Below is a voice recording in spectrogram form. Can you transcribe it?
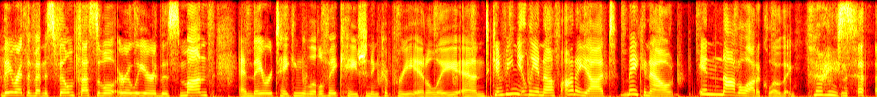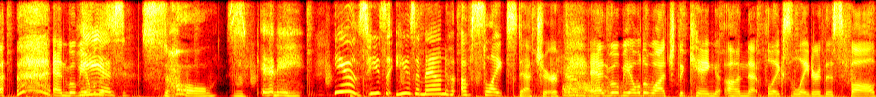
they were at the Venice Film Festival earlier this month, and they were taking a little vacation in Capri, Italy. And conveniently enough, on a yacht, making out in not a lot of clothing. Nice. And we'll be able He to. is so skinny. He is. He's he is a man of slight stature, oh. and we'll be able to watch The King on Netflix later this fall.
